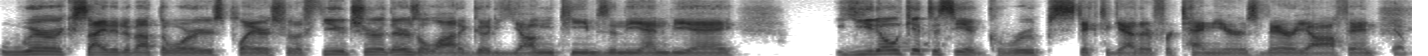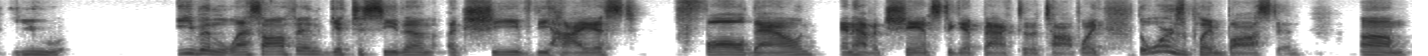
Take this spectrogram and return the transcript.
we're excited about the Warriors players for the future. There's a lot of good young teams in the NBA. You don't get to see a group stick together for 10 years very often. Yep. You even less often get to see them achieve the highest, fall down, and have a chance to get back to the top. Like the Warriors are playing Boston. Um,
